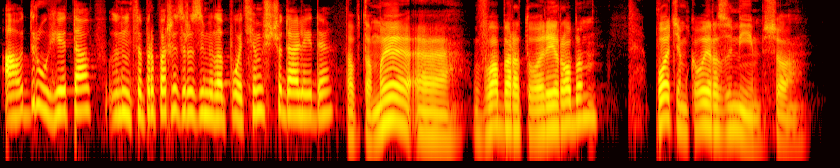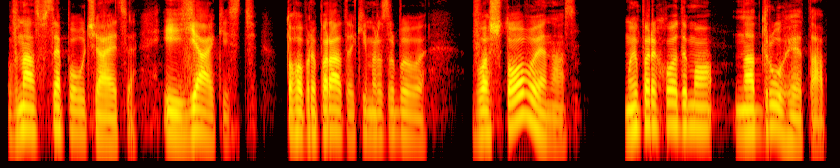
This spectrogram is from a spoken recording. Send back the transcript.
А от другий етап, ну це про перше зрозуміло, потім що далі йде? Тобто ми е, в лабораторії робимо, потім, коли розуміємо, що в нас все виходить, і якість того препарату, який ми розробили, влаштовує нас, ми переходимо на другий етап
